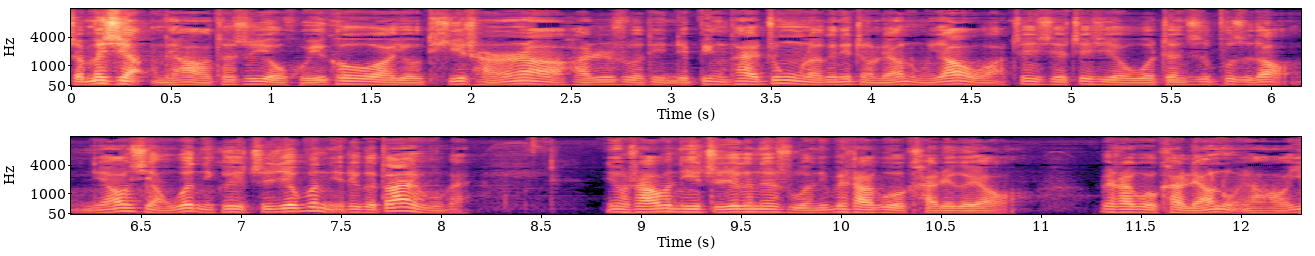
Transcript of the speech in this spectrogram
怎么想的哈？他是有回扣啊，有提成啊，还是说的你的病太重了，给你整两种药啊？这些这些我真是不知道。你要想问，你可以直接问你这个大夫呗。你有啥问题直接跟他说，你为啥给我开这个药？为啥给我开两种药？一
